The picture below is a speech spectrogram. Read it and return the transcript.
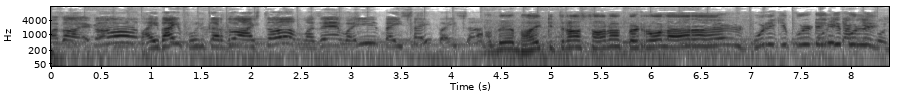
मज़ा आएगा। भाई भाई फुल कर दो आज तो मज़े है भाई, पैसा ही पैसा। अबे भाई, कितना सारा पेट्रोल आ रहा है, पूरी की पूरी टैंकी टंकी फुल फुल।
